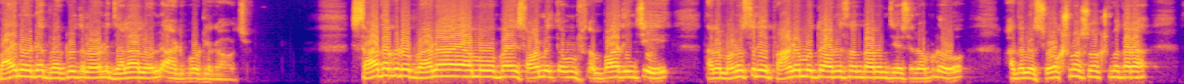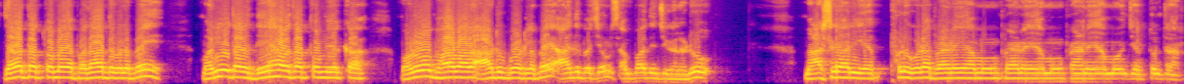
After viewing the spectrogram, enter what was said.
పైన ఉండే ప్రకృతిలో ఉండే జలాల్లో ఉండే ఆటుపోట్లు కావచ్చు. సాధకుడు ప్రాణాయామంపై స్వామిత్వం సంపాదించి తన మనస్సుని ప్రాణముతో అనుసంధానం చేసినప్పుడు అతను సూక్ష్మ సూక్ష్మతర జలతత్వమయ పదార్థములపై మరియు తన దేహతత్వం యొక్క మనోభావాల ఆటుపోట్లపై ఆధిపత్యం సంపాదించగలడు. మాస్టర్ గారు ఎప్పుడు కూడా ప్రాణాయామం ప్రాణాయామం ప్రాణాయామం అని చెప్తుంటారు.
